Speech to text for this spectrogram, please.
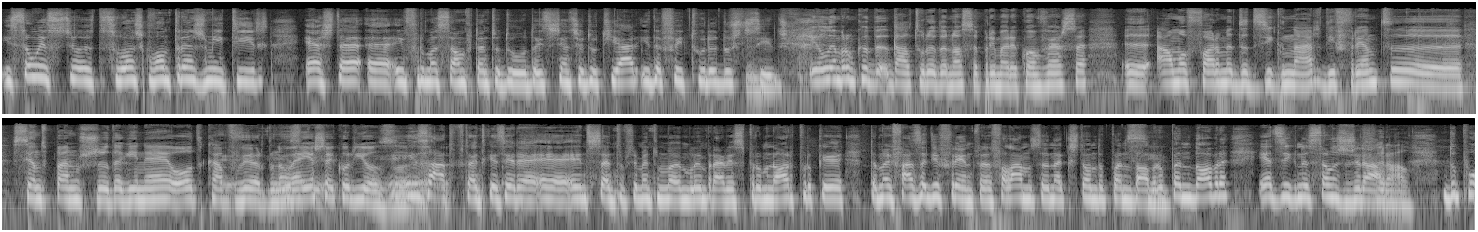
E são esses tecelões que vão transmitir esta uh, informação, portanto, do, da existência do tiar e da feitura dos Sim. tecidos. Eu lembro-me que da altura da nossa primeira conversa uh, há uma forma de designar diferente, uh, sendo panos da Guiné ou de Cabo Verde, não é? Achei curioso. Exato, portanto, quer dizer, é, é interessante precisamente me lembrar esse pormenor porque também faz a diferença. Falámos na questão do pano de obra. O pano de obra é a designação geral. geral. Depois,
